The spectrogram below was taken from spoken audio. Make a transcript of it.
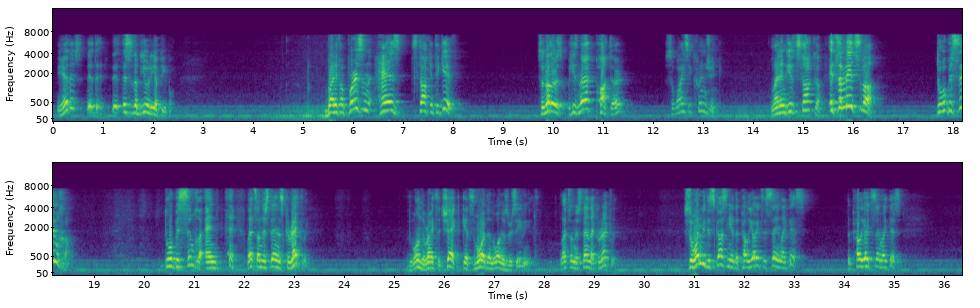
You hear this? This is the beauty of people. But if a person has tzedakah to give, so in other words, he's not potter, so why is he cringing? Let him give tzedakah. It's a mitzvah. Do it b'simcha. Do it b'simcha. And let's understand this correctly. The one who writes a check gets more than the one who's receiving it. Let's understand that correctly. So what are we discussing here? The Pele Yoetz is saying like this. The Pele Yoetz is saying like this.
